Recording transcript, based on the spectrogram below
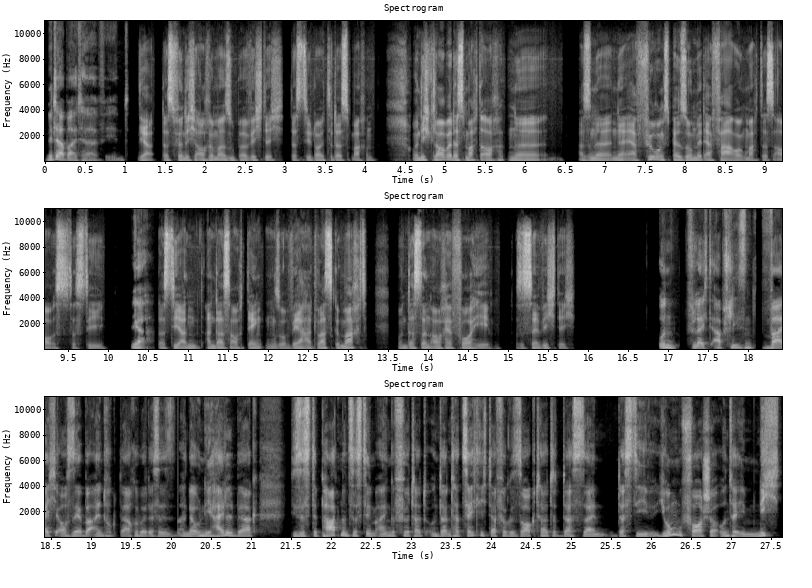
Mitarbeiter erwähnt. Ja, das finde ich auch immer super wichtig, dass die Leute das machen. Und ich glaube, das macht auch eine, also eine, eine Führungsperson mit Erfahrung macht das aus, dass die ja. Dass die an, an das auch denken, so wer hat was gemacht und das dann auch hervorheben. Das ist sehr wichtig. Und vielleicht abschließend war ich auch sehr beeindruckt darüber, dass er an der Uni Heidelberg dieses Department-System eingeführt hat und dann tatsächlich dafür gesorgt hat, dass, sein, dass die jungen Forscher unter ihm nicht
